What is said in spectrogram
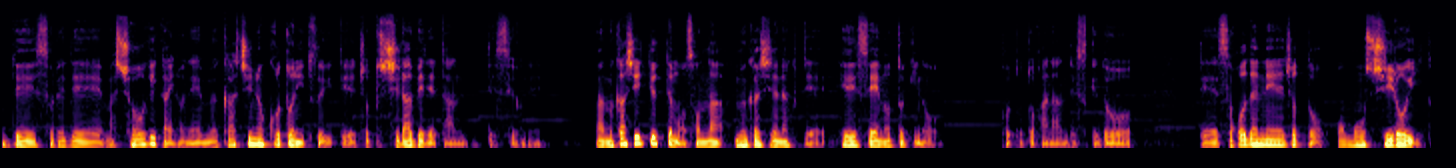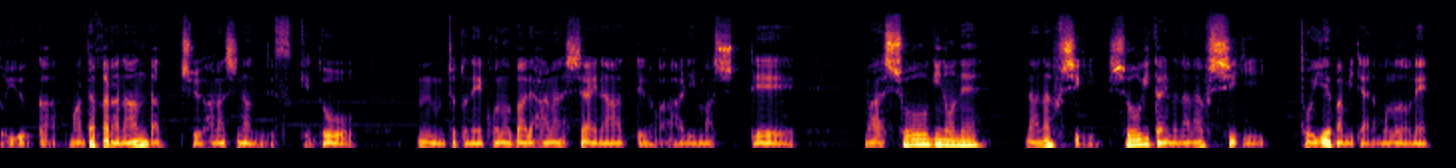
で、それで、まあ、将棋界のね、昔のことについてちょっと調べてたんですよね。まあ、昔って言ってもそんな昔じゃなくて、平成の時のこととかなんですけど、で、そこでね、ちょっと面白いというか、まあ、だからなんだっちゅう話なんですけど、うん、ちょっとね、この場で話したいなっていうのがありまして、まあ、将棋のね、七不思議、将棋界の七不思議といえばみたいなもののね、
